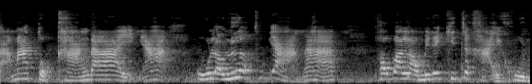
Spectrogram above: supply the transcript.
สามารถตกค้างได้อย่างเงี้ยค่ะ อู้เราเลือกทุกอย่างนะคะ เพราะว่าเราไม่ได้คิดจะขายคุณ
